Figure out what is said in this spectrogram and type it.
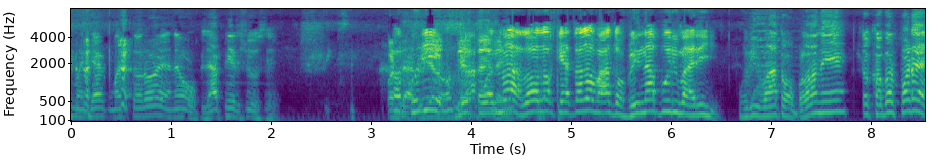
મજાક મત કરો એને ઓભલા ફેરશું છે. પણ અખુજી, દાદીને મેં હવે ફોનમાં હલો હલો કહેતો તો વાત હોભળી ના પૂરી મારી. પૂરી વાત ઓભળો ને તો ખબર પડે.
